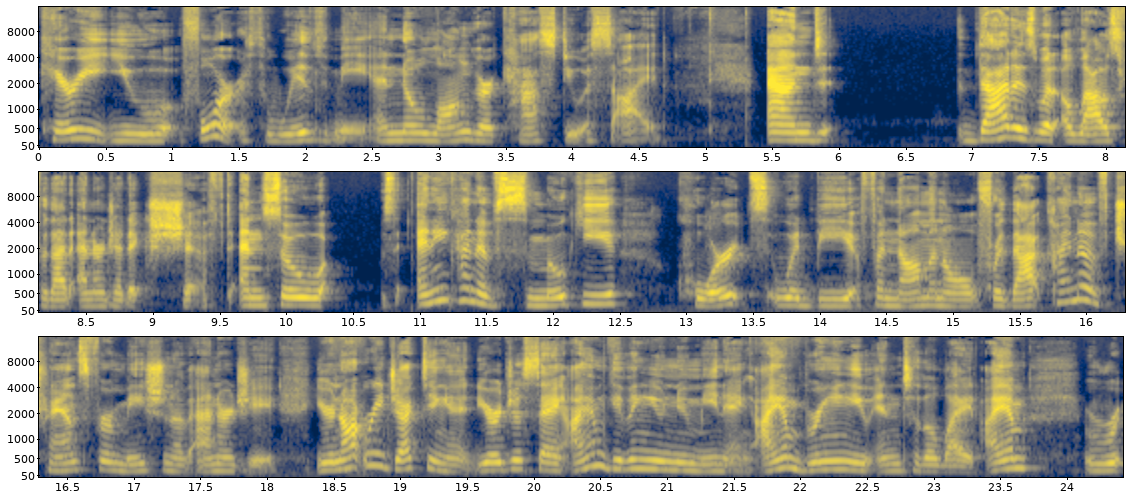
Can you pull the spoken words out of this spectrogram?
carry you forth with me and no longer cast you aside. And that is what allows for that energetic shift. And so any kind of smoky quartz would be phenomenal for that kind of transformation of energy. You're not rejecting it. You're just saying, I am giving you new meaning. I am bringing you into the light. I am r-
